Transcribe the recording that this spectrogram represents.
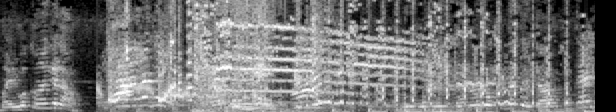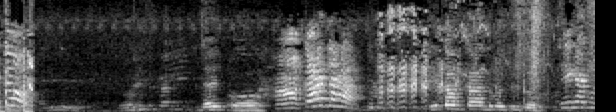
मैवा कहाँ गेला खाना को धन रोक बेटा जाय तो को हाँ का था? ये का दबो तू जो ठीक है को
